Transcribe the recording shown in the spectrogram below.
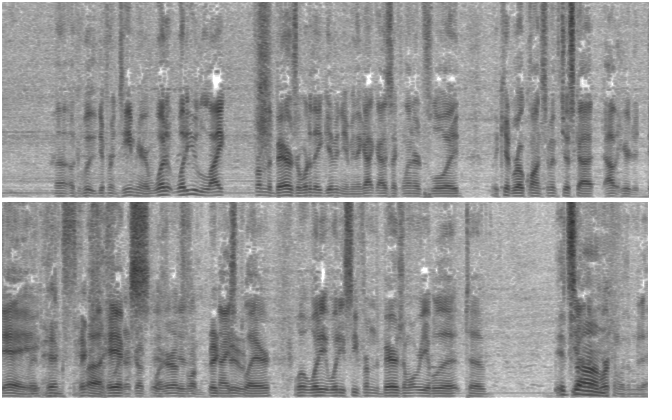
uh, a completely different team here. What what do you like from the Bears, or what are they giving you? I mean, they got guys like Leonard Floyd. The kid Roquan Smith just got out here today. And Hicks- Hicks uh, looks like a good player. is- That's is one a big nice dude. player. What, what do you what do you see from the Bears, and what were you able to, to It's be out um working with them today?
